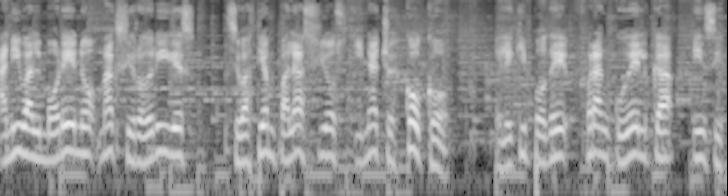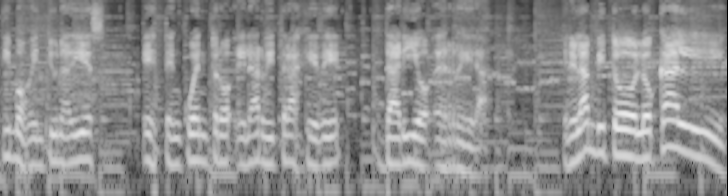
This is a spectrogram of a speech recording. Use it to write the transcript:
Aníbal Moreno, Maxi Rodríguez, Sebastián Palacios y Nacho Escoco. El equipo de Frank Kudelka, insistimos 21 a 10, este encuentro, el arbitraje de Darío Herrera. En el ámbito local,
